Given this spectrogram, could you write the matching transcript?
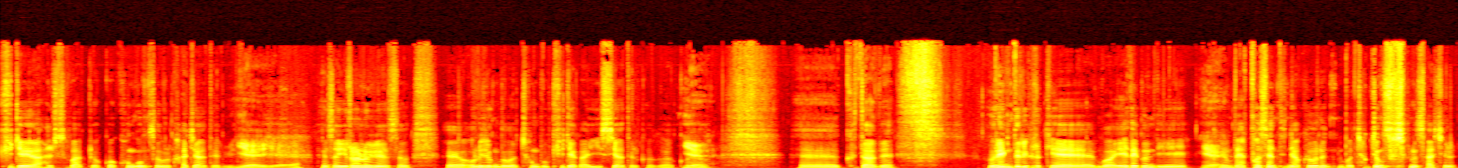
규제할 수밖에 없고 공공성을 가져야 됩니다. 예, 예. 그래서 이런 의미에서 예, 어느 정도 정부 규제가 있어야 될 것 같고요. 예. 에, 그다음에 은행들이 그렇게 뭐 예대금리 예. 몇 퍼센트냐 그거는 뭐 적정 수준은 사실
